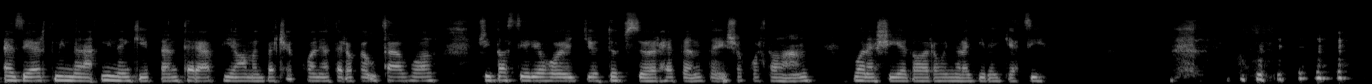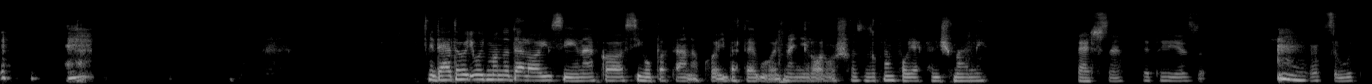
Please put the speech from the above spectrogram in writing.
ezért minden, mindenképpen terápia, meg becsekkolni a terapeutával, és itt azt írja, hogy többször hetente, és akkor talán van esélyed arra, hogy ne legyél egy geci. De hát, ahogy úgy mondod el a izének, a szihopatának, hogy beteg vagy, menjél orvoshoz, azok nem fogják elismerni. Persze, tehát ez abszolút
